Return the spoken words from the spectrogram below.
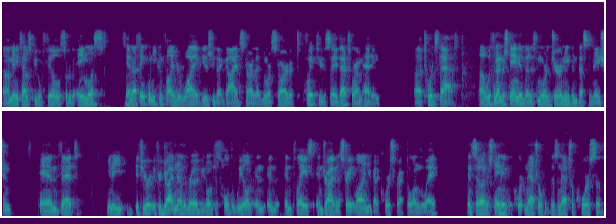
Uh, many times people feel sort of aimless and I think when you can find your why, it gives you that guide star, that north star to, to point to to say that's where I'm heading uh, towards that, uh, with an understanding that it's more a journey than destination, and that you know you, if you're if you're driving down the road, you don't just hold the wheel in in in place and drive in a straight line. You've got to course correct along the way, and so understanding the natural there's a natural course of,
